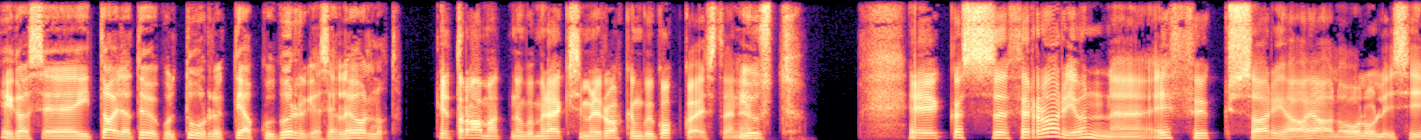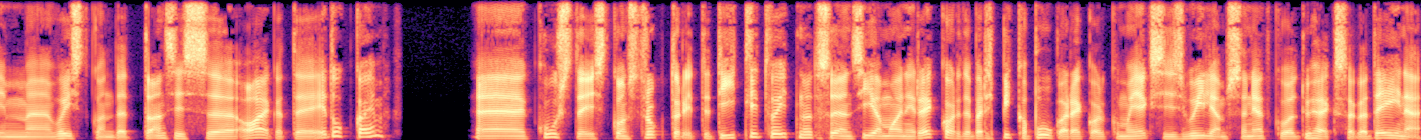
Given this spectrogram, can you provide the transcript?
ega see Itaalia töökultuur nüüd teab, kui kõrge seal ei olnud. ja draamat, nagu me rääkisime, oli rohkem kui kopka eest, on ju. just. E, kas Ferrari on F1 sarja ajaloo olulisim võistkond, et ta on siis aegade edukaim, kuusteist konstruktorite tiitlit võitnud, see on siiamaani rekord ja päris pika puuga rekord, kui ma ei eksi, siis Williams on jätkuvalt üheksaga teine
